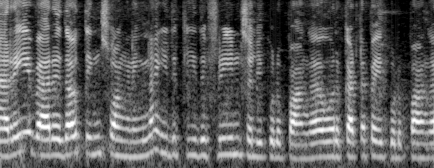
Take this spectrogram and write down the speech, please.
நிறைய வேறு ஏதாவது திங்ஸ் வாங்கினீங்கன்னா இதுக்கு இது ஃப்ரீன்னு சொல்லி கொடுப்பாங்க. ஒரு கட்டைப்பை கொடுப்பாங்க.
